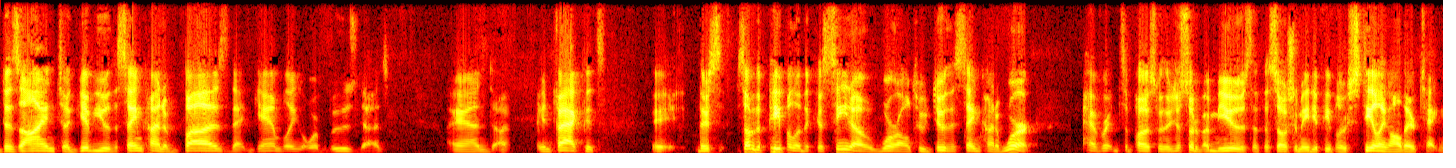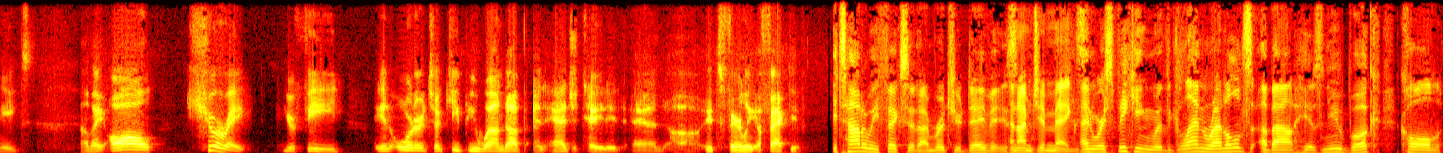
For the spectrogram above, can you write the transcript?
designed to give you the same kind of buzz that gambling or booze does. And uh, in fact, it's it, there's some of the people in the casino world who do the same kind of work have written some posts where they're just sort of amused that the social media people are stealing all their techniques. Now, they all curate your feed in order to keep you wound up and agitated, and uh, it's fairly effective. It's How Do We Fix It? I'm Richard Davies. And I'm Jim Meigs. And we're speaking with Glenn Reynolds about his new book called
